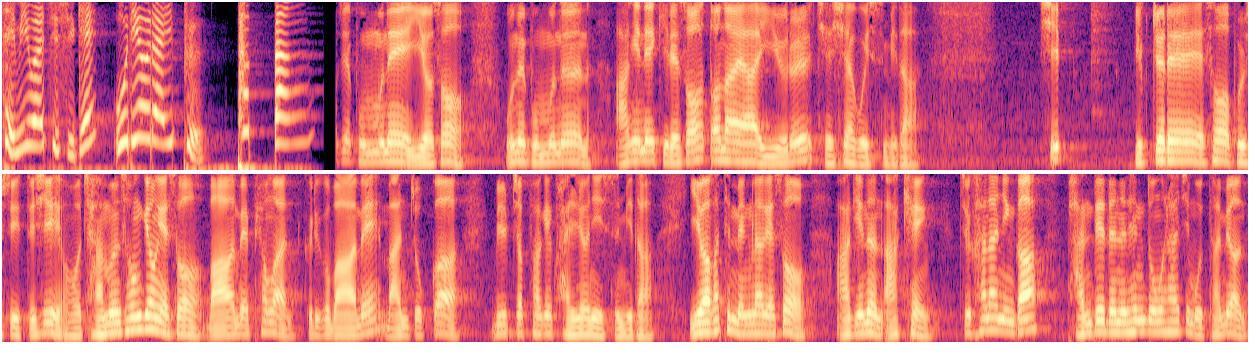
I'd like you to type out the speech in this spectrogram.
재미와 지식의 오디오 라이프 팟빵 어제 본문에 이어서 오늘 본문은 악인의 길에서 떠나야 할 이유를 제시하고 있습니다. 16절에서 볼 수 있듯이 어, 잠은 성경에서 마음의 평안 그리고 마음의 만족과 밀접하게 관련이 있습니다. 이와 같은 맥락에서 악인은 악행, 즉 하나님과 반대되는 행동을 하지 못하면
